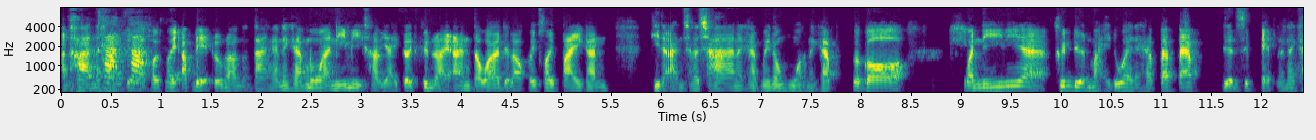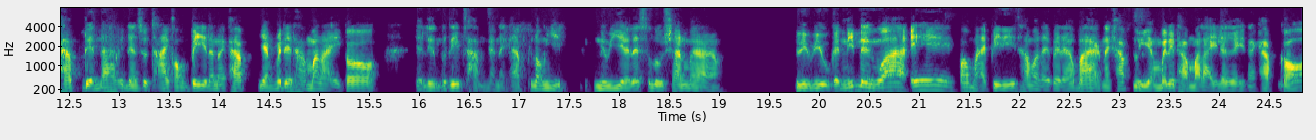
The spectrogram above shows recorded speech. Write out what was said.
อังคารนะครับอังคารเดี๋ยวเราค่ะค่อยๆอัปเดตเรื่องราวต่างๆกันนะครับ เมื่อวานนี้มีข่าวใหญ่เกิดขึ้นหลายอัน แต่ว่าเดี๋ยวเราค่อย ๆ ไปกันทีละอันช้าๆนะครับ ไม่ต้องห่วงนะครับ แล้วก็วันนี้เนี่ยขึ้นเดือนใหม่ด้วยนะครับ แป๊บๆเดือนสิบเอ็ดแล้วนะครับ เดือนหน้าเป็นเดือนสุดท้ายของปีแล้วนะครับ ยังไม่ได้ทำอะไรก็อย่าลืมรีบทำกันนะครับ ลองหยิบ New Year Resolution มารีวิวกันนิดนึงว่า เอ๊ะเป้าหมายปีนี้ทำอะไรไปแล้วบ้างนะครับ หรือยังไม่ได้ทำอะไรเลยนะครับ ก็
